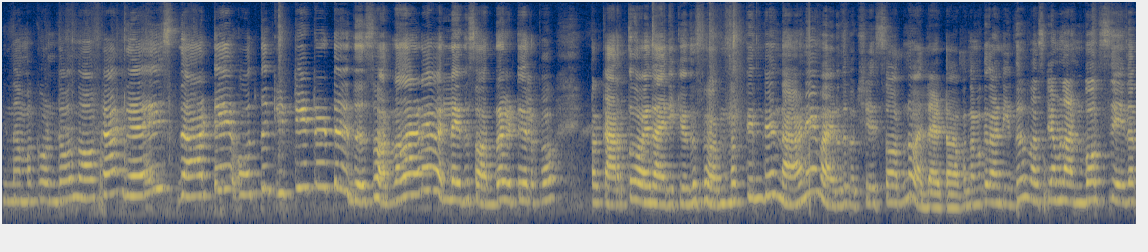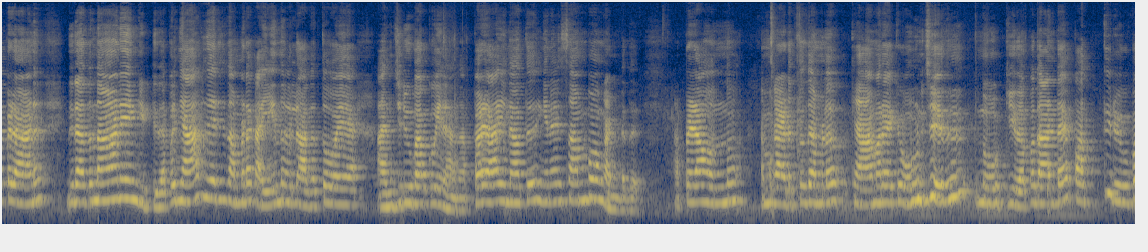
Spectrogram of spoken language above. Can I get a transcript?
ഇത് നമുക്ക് ഉണ്ടോ നോക്കാം ഗൈസ് ദാട്ടെ ഒന്ന് കിട്ടിയിട്ടുണ്ട്. ഇത് സ്വർണ നാണയമല്ല ഇത് സ്വർണം കിട്ടി ചിലപ്പോ ഇപ്പൊ കറുത്തു പോയതായിരിക്കും. ഇത് സ്വർണത്തിന്റെ നാണയമായിരുന്നു. പക്ഷെ സ്വർണമല്ല കേട്ടോ. അപ്പൊ നമുക്ക് ദാണ്ട് ഇത് ഫസ്റ്റ് നമ്മൾ അൺബോക്സ് ചെയ്തപ്പോഴാണ് ഇതിനകത്ത് നാണയം കിട്ടിയത്. അപ്പൊ ഞാൻ വിചാരിച്ചു നമ്മുടെ കയ്യിൽ നിന്ന് വല്ലതും അകത്ത് പോയ അഞ്ച് രൂപ കോയിനാണ് അപ്പോഴാ ഇതിനകത്ത് ഇങ്ങനെ സംഭവം കണ്ടത്. അപ്പോഴാ ഒന്ന് നമുക്ക് അടുത്തത് നമ്മൾ ക്യാമറയൊക്കെ ഓൺ ചെയ്ത് നോക്കിയത്. അപ്പൊ ദാണ്ടെ പത്ത് രൂപ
